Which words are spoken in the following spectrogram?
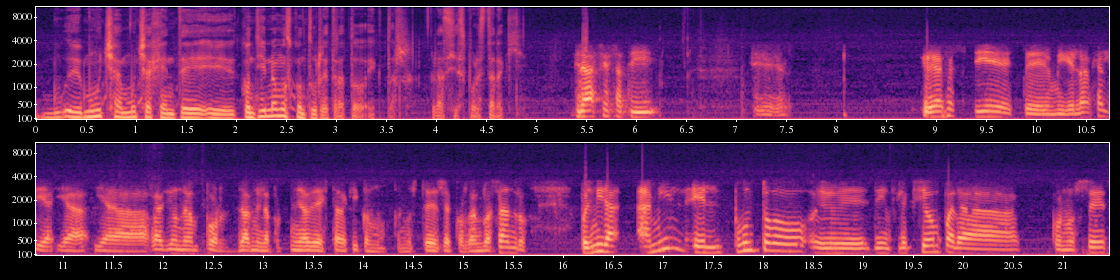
eh, mucha, mucha gente. Eh, continuamos con tu retrato, Héctor. Gracias por estar aquí. Gracias a ti. Gracias a ti, este, Miguel Ángel, y a, Radio UNAM por darme la oportunidad de estar aquí con, con ustedes recordando a Sandro. Pues mira, a mí el punto eh, de inflexión para conocer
